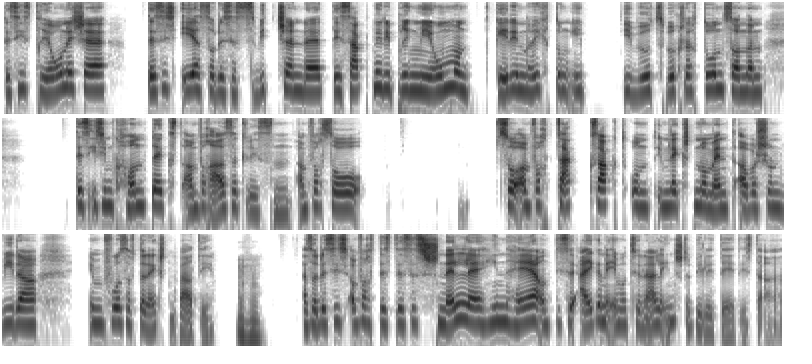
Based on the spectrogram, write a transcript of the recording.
Das Histrionische, das ist eher so dieses Switchende, die sagt nicht, ich bringe mich um und geht in Richtung, ich, ich würde es wirklich tun, sondern das ist im Kontext einfach ausgerissen. Einfach so, so einfach zack gesagt und im nächsten Moment aber schon wieder im Fuß auf der nächsten Party. Mhm. Also das ist einfach das, dieses schnelle Hinher und diese eigene emotionale Instabilität ist da.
